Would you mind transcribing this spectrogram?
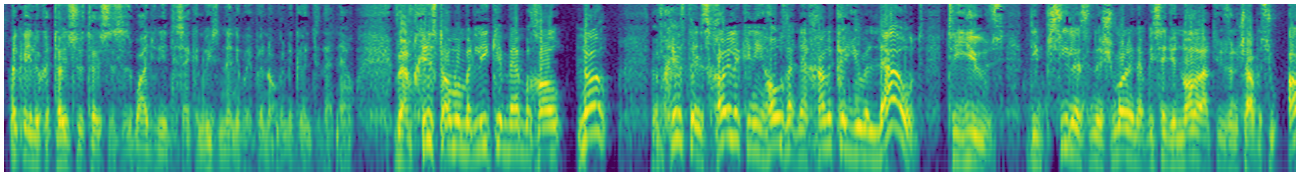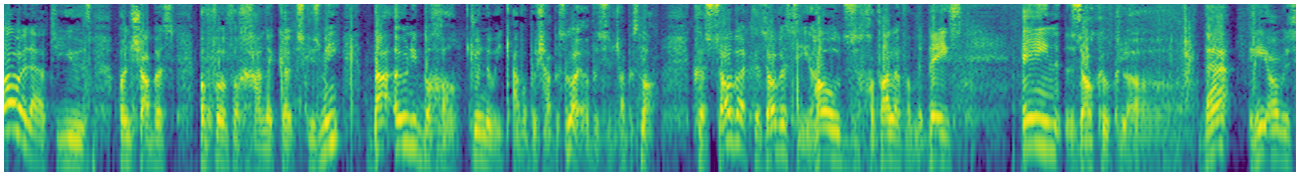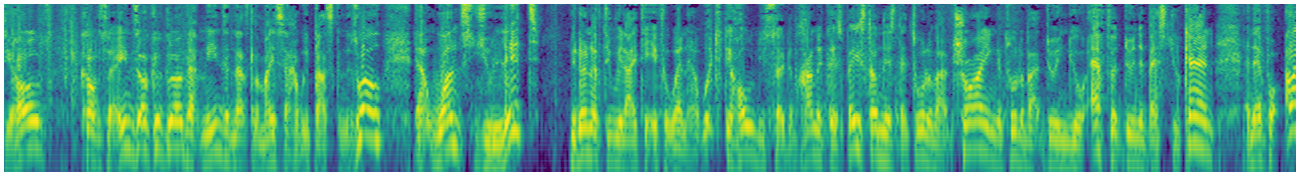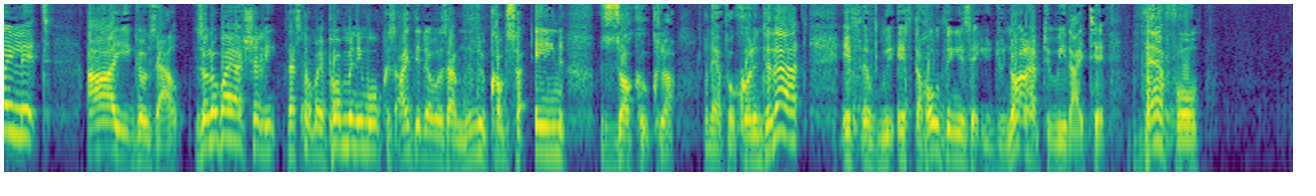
Okay, look at Tosus. Tosus says, why do you need the second reason anyway? We're not going to go into that now. Rav Madlikim Ben B'chol. No. Rav Chisda is Choylik and he holds that Nechanukah you're allowed to use the Psilas and the Shmonim that we said you're not allowed to use on Shabbos. You are allowed to use on Shabbos, or for, for Chanukah, excuse me, but only B'chol, during the week. Avo B'Shabbos Loi, obviously Shabbos not. Because Sova, because obviously he holds Chavala from the base, Ein Zokukla. That he obviously holds. Kovsa Ein Zokukla. That means, and that's Lamaisa how we paskin as well, that once you lit, you don't have to relight it if it went out. Which the whole side of Hanukkah is based on this. That's all about trying. It's all about doing your effort, doing the best you can. And therefore, I lit. I it goes out. That's not my problem anymore because I did it. I was I'm kovsa ein zokukla. And therefore, according to that, if the if the whole thing is that you do not have to relight it, therefore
